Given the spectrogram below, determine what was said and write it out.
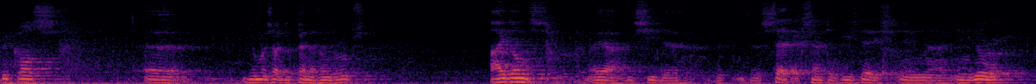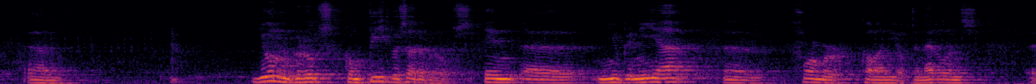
because uh, humans are dependent on groups. I don't, yeah, we see the, the, the, sad example these days in, uh, in Europe. Um, human groups compete with other groups. In uh, New Guinea, uh, former colony of the Netherlands, uh,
